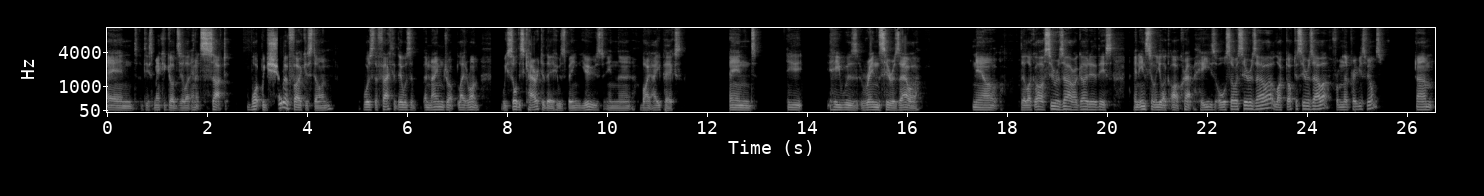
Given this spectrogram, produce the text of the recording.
and this Mecha Godzilla, and it sucked. What we should have focused on was the fact that there was a, a name drop later on. We saw this character there who was being used in the by Apex, and he he was Ren Serizawa. Now they're like, "Oh, Serizawa, go do this," and instantly you're like, "Oh crap, he's also a Serizawa, like Doctor Serizawa from the previous films." Um,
